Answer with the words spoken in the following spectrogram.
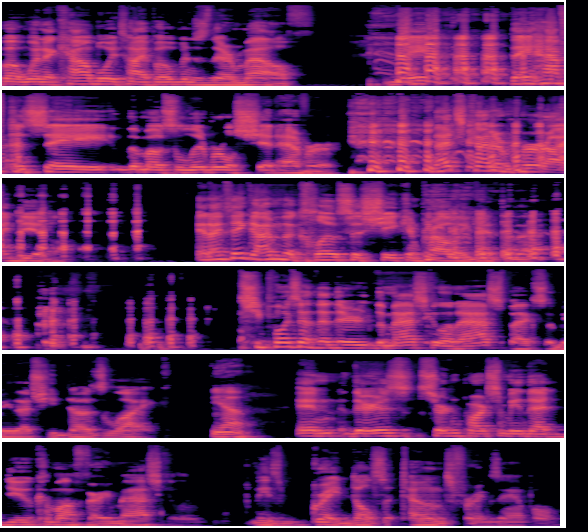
but when a cowboy type opens their mouth, they they have to say the most liberal shit ever. That's kind of her ideal. And I think I'm the closest she can probably get to that. she points out that there the masculine aspects of me that she does like yeah. and there is certain parts of me that do come off very masculine these great dulcet tones for example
